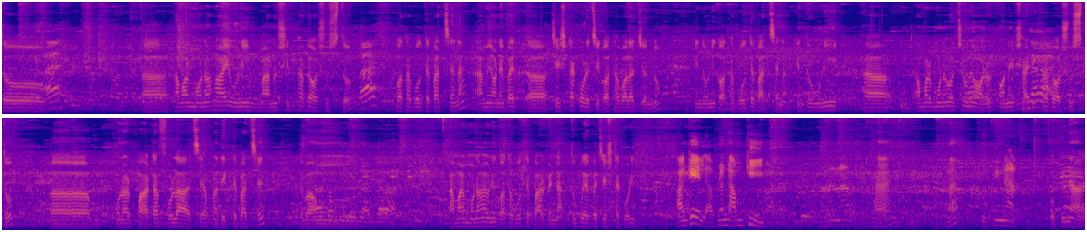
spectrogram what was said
তো আমার মনে হয় উনি মানসিকভাবে অসুস্থ। কথা বলতে পারছে না। আমি অনেকবার চেষ্টা করেছি কথা বলার জন্য কিন্তু উনি কথা বলতে পারছে না। কিন্তু উনি আমার মনে হচ্ছে উনি অনে- অনেক শারীরিকভাবে অসুস্থ। ওনার পাটা ফোলা আছে আপনারা দেখতে পাচ্ছেন। এবং আমার মনে হয় উনি কথা বলতে পারবেন না। তবু একবার চেষ্টা করি। আঙ্কেল আপনার নাম কি? হ্যাঁ? হ্যাঁ? গোপীনাথ গোপীনাথ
